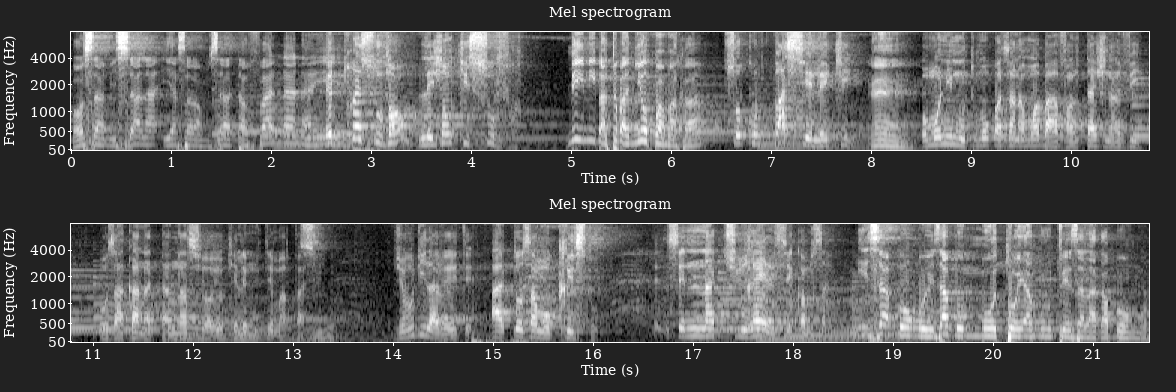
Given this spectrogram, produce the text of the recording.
Baosala misala ye asala mosala tafanda na et ye très souvent les gens qui souffrent mingi bato banyokwamaka soko pasi eleki. Eh, omoni mutu moko aza na mwa baavantage na vie. Ozalaka na tendance ya oyokele motema pasi je vous dis la vérité. Atoza mokristo c'est naturel c'est comme ça. Eza bongo eza bomoto ya mutu ezalaka bongo.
